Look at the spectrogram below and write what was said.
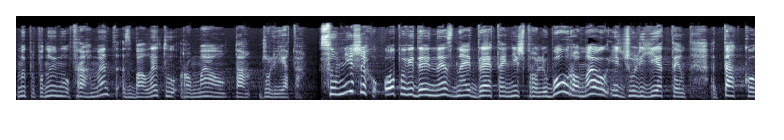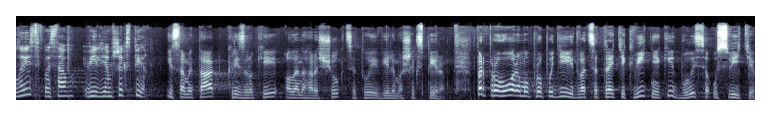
ми пропонуємо пропонуємо фрагмент з балету Ромео та Джульєта. Сумніших оповідей не знайдете ніж про любов Ромео і Джульєти. Так колись писав Вільям Шекспір. І саме так крізь роки Олена Гаращук цитує Вільяма Шекспіра. Тепер проговоримо про події 23 квітня, які відбулися у світі.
